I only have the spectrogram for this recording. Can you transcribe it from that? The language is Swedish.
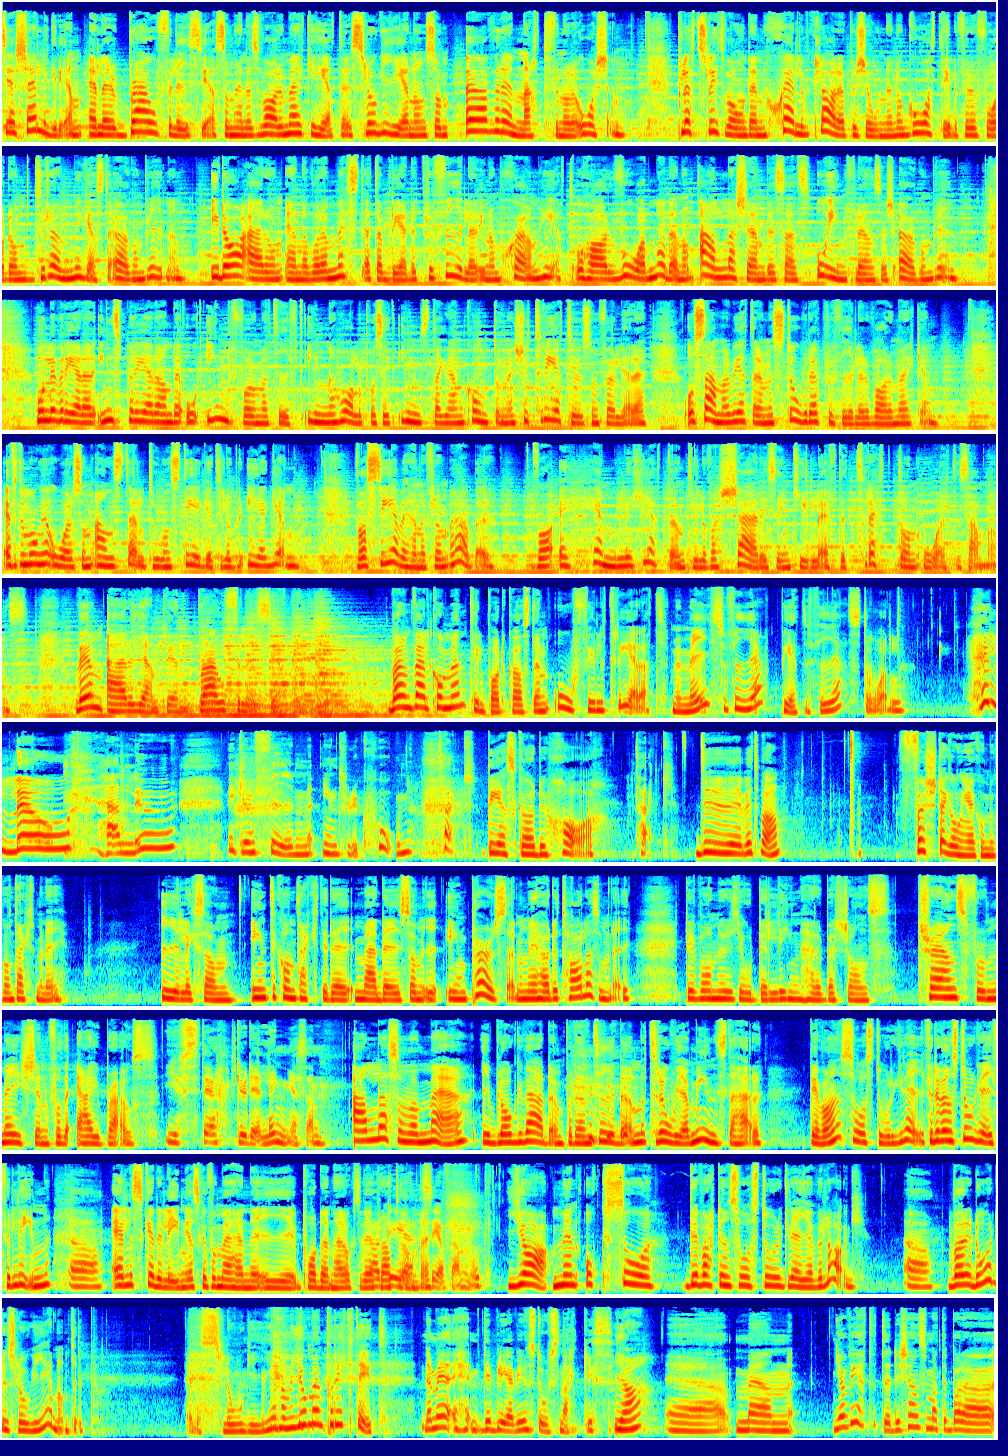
Felicia Källgren, eller Brow Felicia som hennes varumärke heter, slog igenom som över en natt för några år sedan. Plötsligt var hon den självklara personen att gå till för att få de drömmigaste ögonbrynen. Idag är hon en av våra mest etablerade profiler inom skönhet och har vårdnaden om alla kändisars och influencers ögonbryn. Hon levererar inspirerande och informativt innehåll på sitt Instagramkonto med 23 000 följare och samarbetar med stora profiler och varumärken. Efter många år som anställd tog hon steget till att bli egen. Vad ser vi henne framöver? Vad är hemligheten till att vara kär i sin kille efter 13 år tillsammans? Vem är egentligen Brow Felicia? Varmt välkommen till podcasten Ofiltrerat med mig Sofia Peterfia Ståhl. Hello! Hallå! Vilken fin introduktion. Tack. Det ska du ha. Tack. Du, vet du vad? Första gången jag kom i kontakt med dig, i liksom, inte kontakt i dig, med dig som i in person, men jag hörde talas om dig. Det var när du gjorde Linn Herbertssons Transformation for the Eyebrows. Just det. Gud, det är länge sedan. Alla som var med i bloggvärlden på den tiden tror jag minns det här. Det var en så stor grej. För det var en stor grej för Linn. Ja. Älskade Linn. Jag ska få med henne i podden här också. Vi har Ja, pratat det om det. ser jag fram emot. Ja, men också det vart en så stor grej överlag. Ja. Var det då du slog igenom typ? Eller slog igenom? Jo men på riktigt. Nej, men det blev ju en stor snackis. Ja. Eh, men jag vet inte, det känns som att det bara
